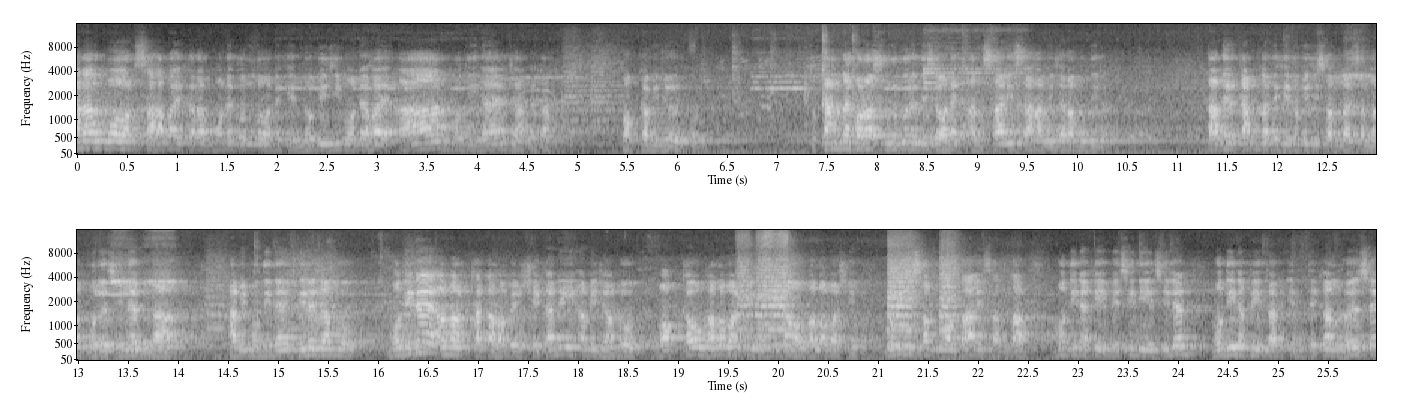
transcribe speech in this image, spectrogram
আনার পর সাহাবাই কারাম মনে করল, অনেকে নবীজি মনে হয় আর মদিনায় যাবে না, মক্কা বিজয়ের পর। কান্না করা শুরু করে দিছে অনেক আনসারি সাহাবি যারা মদিনা তাদের কান্না দেখে নবীজি সাল্লাহ সাল্লাম বলেছিলেন, না, আমি মদিনায় ফিরে যাব। মদিনায় আমার থাকা হবে, সেখানেই আমি যাব। মক্কাও ভালোবাসি, মদিনাও ভালোবাসি। নবীজি সাল্লাহ আলি সাল্লাম মদিনাকেই বেছে নিয়েছিলেন। মদিনাতেই তার ইন্তেকাল হয়েছে।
